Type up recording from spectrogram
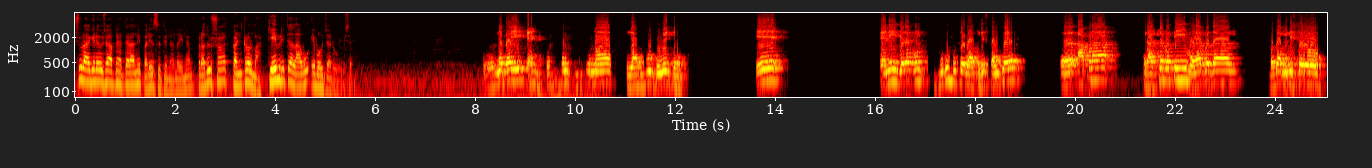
શું લાગી રહ્યું છે આપણે અત્યારની પરિસ્થિતિને લઈને? પ્રદૂષણ કંટ્રોલમાં કેવી રીતે લાવવું એ બહુ જરૂરી છે. ભાઈ લાવવું છે એ એની જરાક હું જુદી રીતે વાત કરીશ કારણ કે આપણા રાષ્ટ્રપતિ, વડાપ્રધાન, બધા મિનિસ્ટરો,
